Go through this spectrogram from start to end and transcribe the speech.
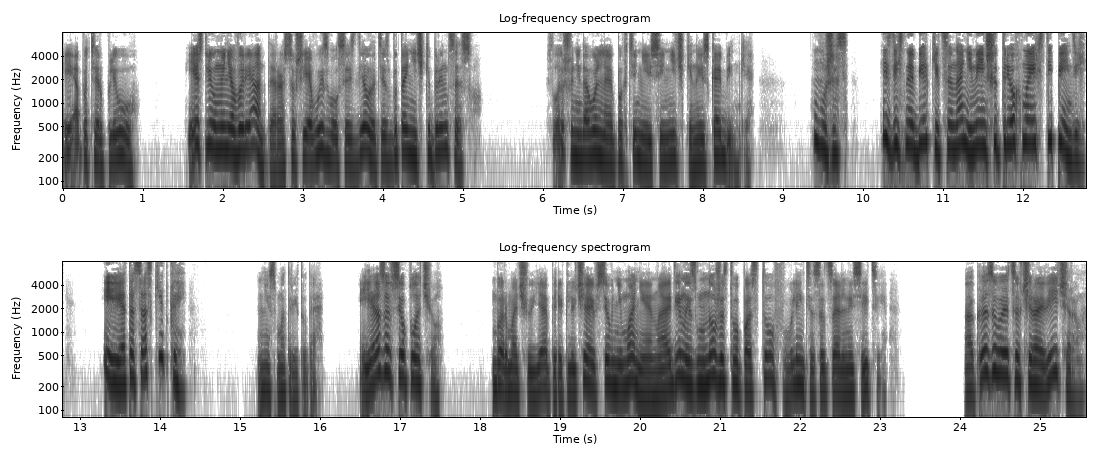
Я потерплю. Есть ли у меня варианты, раз уж я вызвался сделать из ботанички принцессу? Слышу недовольное пахтение синички на кабинки. Ужас. Здесь на бирке цена не меньше трех моих стипендий. И это со скидкой. Не смотри туда. Я за все плачу. Бормочу я, переключая все внимание на один из множества постов в ленте социальной сети. Оказывается, вчера вечером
